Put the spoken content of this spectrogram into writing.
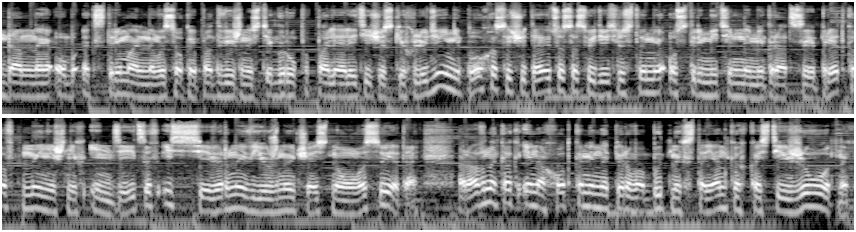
Данные об экстремально высокой подвижности групп палеолитических людей неплохо сочетаются со свидетельствами о стремительной миграции предков нынешних индейцев из северной в южную часть Нового Света, равно как и находками на первобытных стоянках костей животных,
